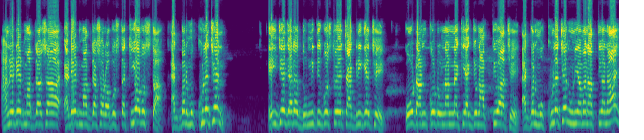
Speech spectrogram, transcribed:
আনএডেড মাদ্রাসা অ্যাডেড মাদ্রাসার অবস্থা, কি অবস্থা? একবার মুখ খুলেছেন? এই যে যারা দুর্নীতিগ্রস্ত হয়ে চাকরি গেছে কোট আনকোট ওনার নাকি একজন আত্মীয় আছে। একবার মুখ খুলেছেন? উনি আমার আত্মীয় নয়?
